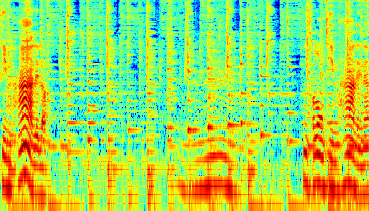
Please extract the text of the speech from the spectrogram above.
ทีมห้าเลยเหรอ นี่เขาลงทีม 5 เลยนะ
